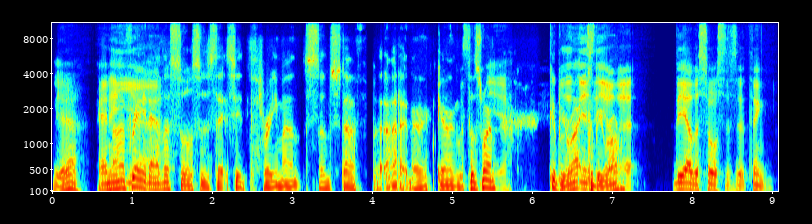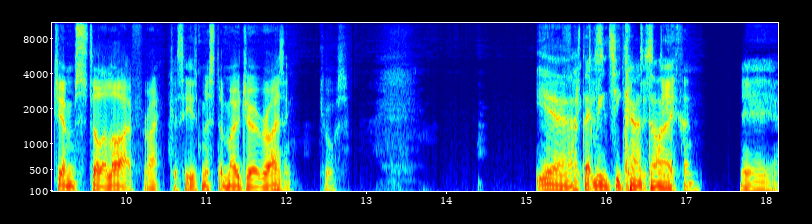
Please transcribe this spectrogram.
Yeah, and he, I've read uh, other sources that said three months and stuff, but I don't know. Going with this one, yeah. could be right, could be wrong. Other, the other sources that think Jim's still alive, right? Because he's Mr. Mojo Rising, of course. Yeah, faked that his, means he can't die. And, yeah, yeah,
